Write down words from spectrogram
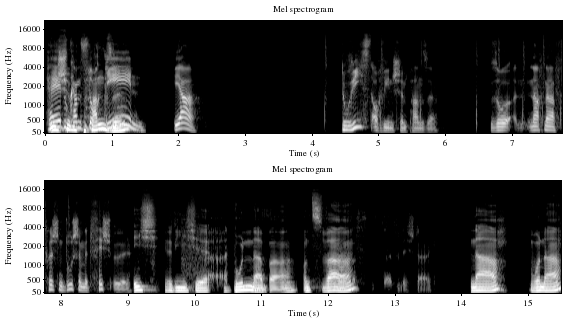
Hey, du kannst doch gehen. Ja. Du riechst auch wie ein Schimpanse. So nach einer frischen Dusche mit Fischöl. Ich rieche wunderbar. Und zwar Das ist natürlich stark. nach, wonach?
